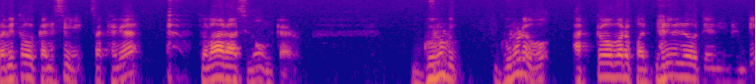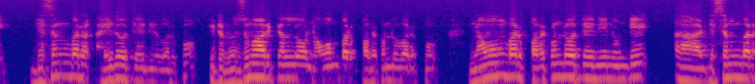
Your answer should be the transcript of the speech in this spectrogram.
రవితో కలిసి చక్కగా తులారాశిలో ఉంటాడు. గురుడు గురుడు అక్టోబర్ పద్దెనిమిదవ తేదీ నుండి డిసెంబర్ ఐదవ తేదీ వరకు ఇటు రుజుమార్గంలో నవంబర్ పదకొండు వరకు నవంబర్ పదకొండవ తేదీ నుండి డిసెంబర్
